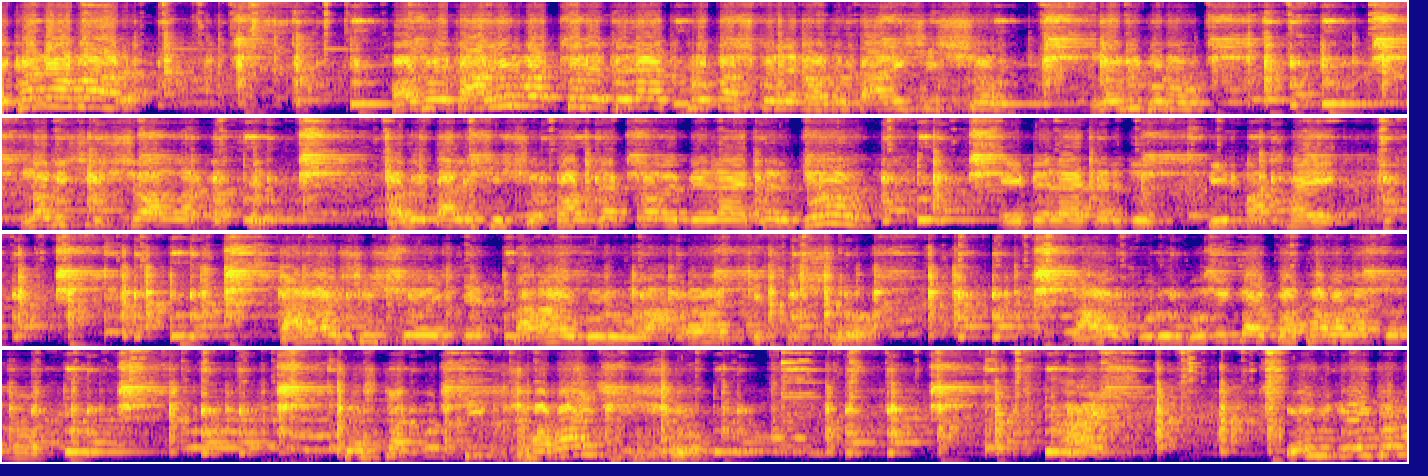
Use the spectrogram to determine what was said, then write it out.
এখানে আবার হজরত আলীর মাধ্যমে বেলায়াত প্রকাশ করলেন হজরত আলী শিষ্য, নবী গুরু, নবী শিষ্য আল্লাহর কাছে। হজরত আলী শিষ্য পর্যায়ক্রমে বেলায়েতের যুগ, এই বেলায়েতের যুগ পীর মাসায়েক তারাও শিষ্য হয়েছেন, তারাও গুরু, আমরাও আজকে শিষ্য। যাও গুরুর ভূমিকায় কথা বলার জন্য চেষ্টা করছি, সবাই শিষ্য। এই এই জন্য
